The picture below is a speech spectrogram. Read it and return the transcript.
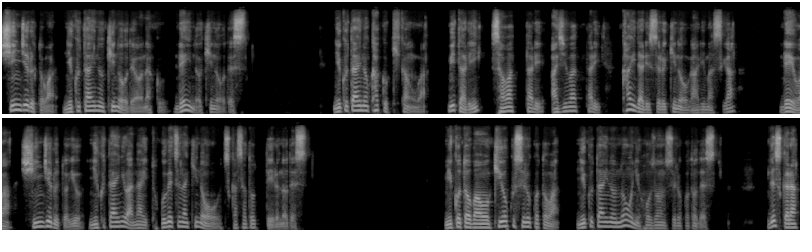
信じるとは肉体の機能ではなく霊の機能です。肉体の各器官は見たり、触ったり、味わったり、嗅いだりする機能がありますが、霊は信じるという肉体にはない特別な機能を司っているのです。御言葉を記憶することは肉体の脳に保存することです。ですから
